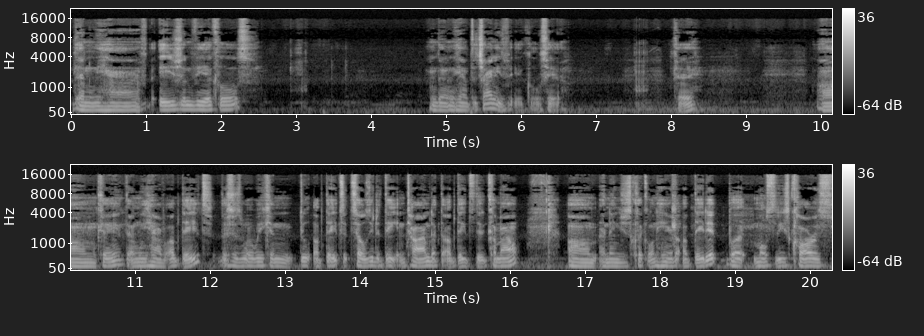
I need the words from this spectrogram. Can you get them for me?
Then we have the Asian vehicles. And then we have the Chinese vehicles here. Okay. Um, okay, then we have updates. This is where we can do updates. It tells you the date and time that the updates did come out. Um, and then you just click on here to update it. But most of these cars,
